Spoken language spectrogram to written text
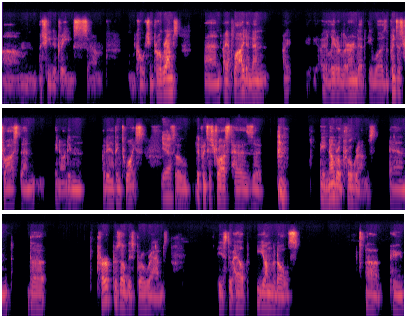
um, achieve their dreams. Um, coaching programs, and I applied, and then I, I later learned that it was the Prince's Trust, and you know I didn't I didn't think twice. Yeah. So the Prince's Trust has a, a number of programs, and the purpose of these programs is to help young adults uh, who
